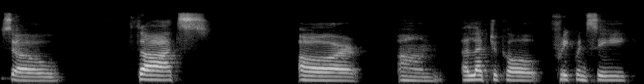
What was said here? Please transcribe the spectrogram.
so thoughts are um, electrical frequency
